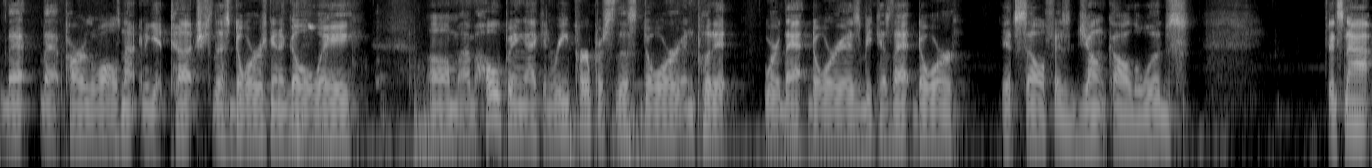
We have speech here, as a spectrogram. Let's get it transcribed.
that, that part of the wall is not going to get touched. This door is going to go away. Um, I'm hoping I can repurpose this door and put it where that door is because that door itself is junk all the woods. It's not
